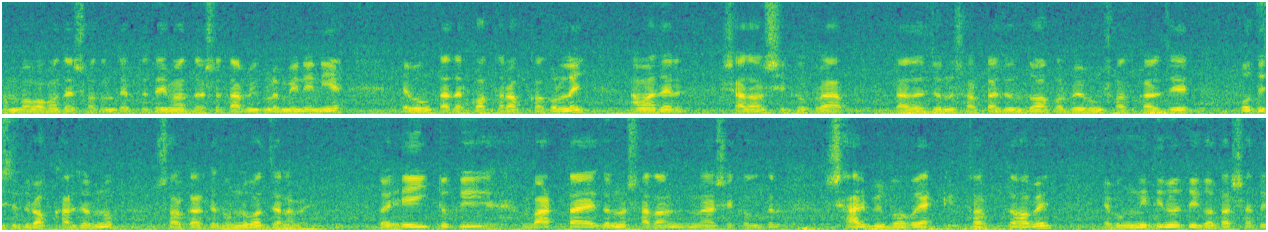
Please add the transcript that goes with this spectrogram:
সম্ভব আমাদের স্বতন্ত্র ইবতদায়ী মাদ্রাসার দাবিগুলো মেনে নিয়ে এবং তাদের কথা রক্ষা করলেই আমাদের সাধারণ শিক্ষকরা তাদের জন্য সরকার জন্য দোয়া করবে এবং সরকার যে প্রতিশ্রুতি রক্ষার জন্য সরকারকে ধন্যবাদ জানাবে। তো এইটুকুই বার্তা এই জন্য সাধারণ শিক্ষকদের সার্বিকভাবে অ্যাক্টিভ থাকতে হবে। এবং নীতি নৈতিকতার সাথে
